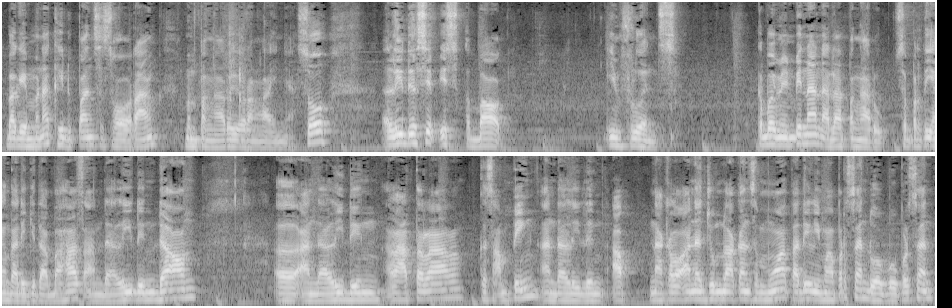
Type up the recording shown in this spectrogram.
bagaimana kehidupan seseorang mempengaruhi orang lainnya. So, leadership is about influence. Kepemimpinan adalah pengaruh. Seperti yang tadi kita bahas, Anda leading down, uh, Anda leading lateral ke samping, Anda leading up. Nah, kalau Anda jumlahkan semua tadi 5%, 20%,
